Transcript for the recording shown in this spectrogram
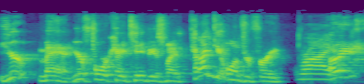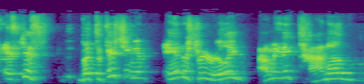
your man, your 4K TV is amazing. Can I get one for free? Right. I mean, it's just but the fishing industry really, I mean, it kind of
